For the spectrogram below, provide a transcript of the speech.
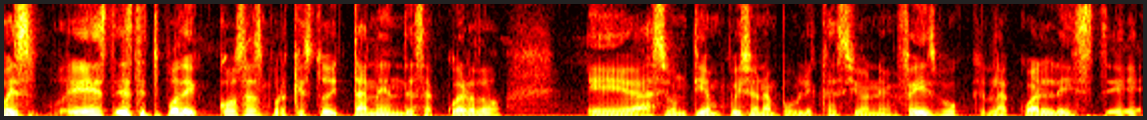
pues este tipo de cosas porque estoy tan en desacuerdo. Eh, hace un tiempo hice una publicación en Facebook, la cual este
